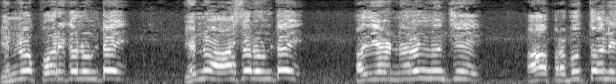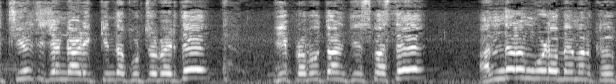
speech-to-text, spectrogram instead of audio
ఎన్నో కోరికలు ఉంటాయి ఎన్నో ఆశలు ఉంటాయి. పదిహేడు నెలల నుంచి ఆ ప్రభుత్వాన్ని చీల్చి చెండాడి కింద కూర్చోబెడితే ఈ ప్రభుత్వాన్ని తీసుకొస్తే అందరం కూడా మిమ్మల్ని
